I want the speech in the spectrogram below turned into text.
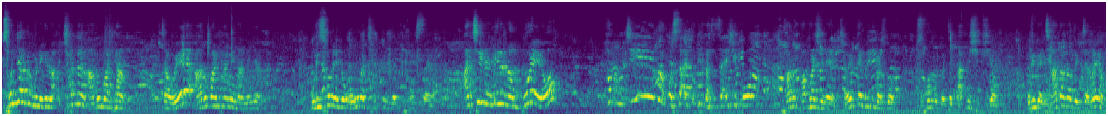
손잡이분에게는 천연 아로마 향. 자, 왜 아로마 향이 나느냐? 우리 손에는 온갖 작품들이 다 있어요. 아침에 일어나면 뭐예요? 한번 찌하고 쌀떡이 가서 쌀 씻고 바로 밥하시네. 절대 그러지 마시고 손을 먼저 닦으십시오. 우리가 자다가도 있잖아요.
